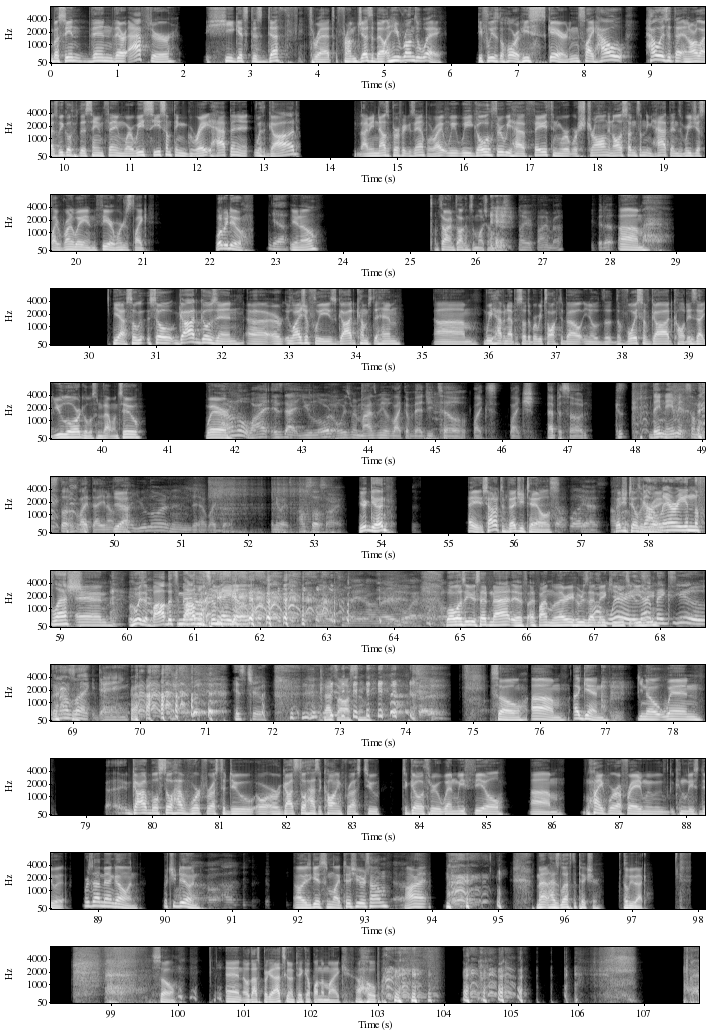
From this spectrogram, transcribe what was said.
But see, then thereafter, he gets this death threat from Jezebel and he runs away. He flees to Horeb. He's scared. And it's like, how, how is it that in our lives we go through the same thing where we see something great happen with God I mean, now's a perfect example, right? We we go through, we have faith, and we're we're strong, and all of a sudden something happens, and we just like run away in fear. We're just like, what do we do? yeah. You know? I'm sorry, I'm talking so much on this. no, you're fine, bro. Keep it up. Um, yeah. So so God goes in, uh, or Elijah flees. God comes to him. Um, we have an episode where we talked about you know the the voice of God called "Is that you, Lord?" Go listen to that one too. Where I don't know why is that you, Lord, always reminds me of like a Veggie Tale like like sh- episode because they name it some stuff like that, you know. Yeah. "Is that you, Lord, and they have like the. Anyways, I'm so sorry. you're good. Hey, shout out to Veggie Tales. Yes, I Veggie Tales are Got great. Larry in the flesh. And who is it? Bob the tomato. Bob the tomato. Bob the tomato Larry boy. what was it you said, Matt? If if I'm Larry, who does that I'm make you? It's easy. That makes you. And I was like, dang. it's true. That's awesome. so, um, again, you know, when uh, God will still have work for us to do, or, or God still has a calling for us to to go through when we feel um, like we're afraid and we can at least do it. Where's that man going? What you doing? Oh, he's getting some like tissue or something. All right. Matt has left the picture. He'll be back. So, and oh, that's that's going to pick up on the mic. I hope.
